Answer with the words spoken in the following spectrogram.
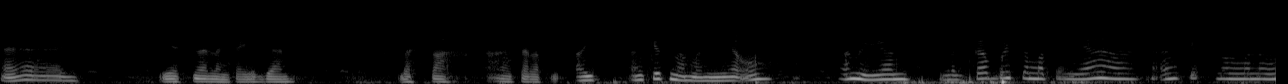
Ay. Yes na lang kayo dyan. Basta, ang sarap. Ay, ang cute naman niya, oh. Ano yan? Nag-cover sa mata niya. Ang cute naman ng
